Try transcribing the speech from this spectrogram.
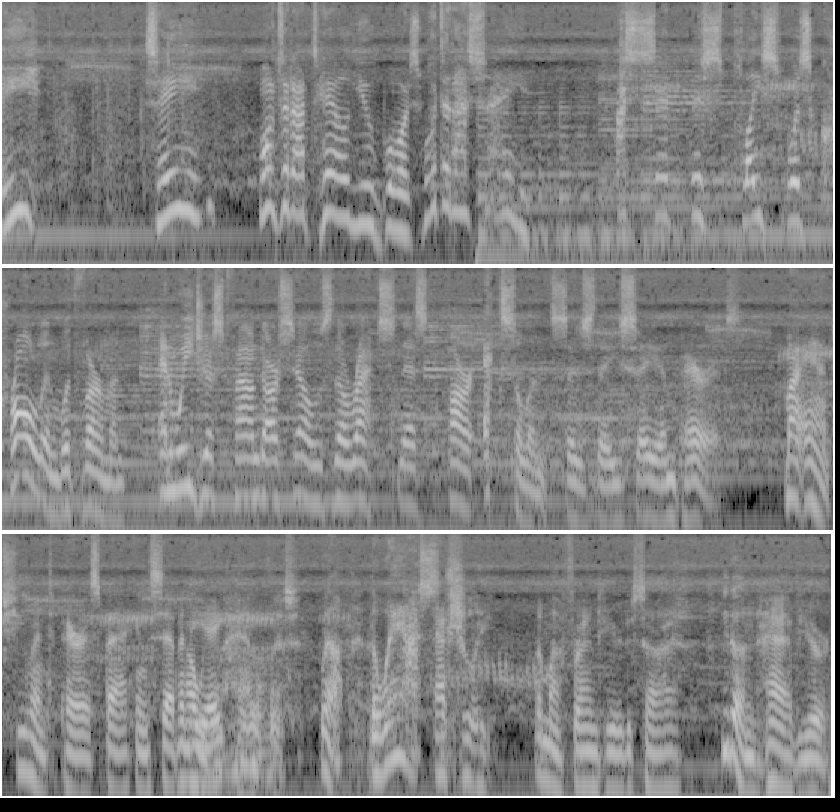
See? See? What did I tell you, boys? What did I say? I said this place was crawling with vermin, and we just found ourselves the rat's nest par excellence, as they say in Paris. My aunt, she went to Paris back in How will 78. you handle this? Well, the way I see Actually, let my friend here decide. He doesn't have your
